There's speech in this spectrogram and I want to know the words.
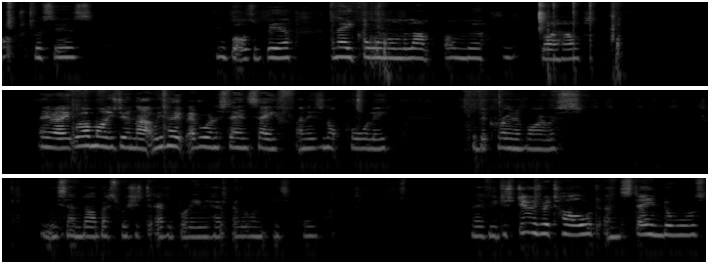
Octopuses. A few bottles of beer. An acorn on the lamp on the lighthouse. Anyway, while Molly's doing that, we hope everyone is staying safe and is not poorly with the coronavirus. And we send our best wishes to everybody. We hope everyone is alright. And if you just do as we're told and stay indoors,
